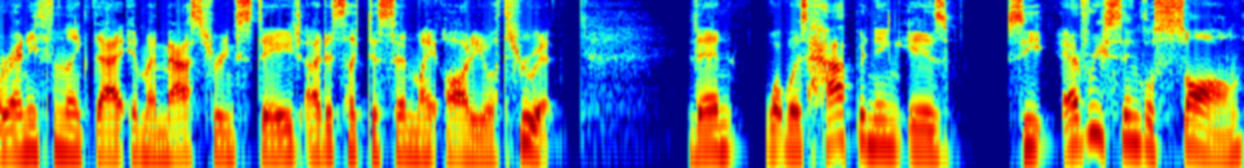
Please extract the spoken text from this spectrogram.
or anything like that in my mastering stage. I just like to send my audio through it. Then what was happening is see, every single song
